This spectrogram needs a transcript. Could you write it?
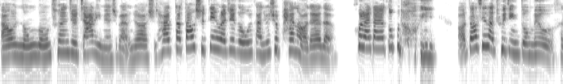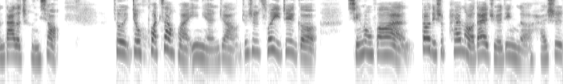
然后农农村就家里面是百分之二十，他他当时定了这个，我感觉是拍脑袋的。后来大家都不同意啊，到现在推进都没有很大的成效，就就缓暂缓一年这样。就是所以这个行动方案到底是拍脑袋决定的，还是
